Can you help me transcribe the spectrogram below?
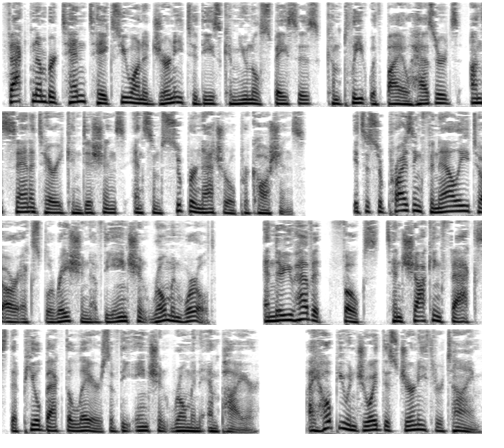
Fact number 10 takes you on a journey to these communal spaces, complete with biohazards, unsanitary conditions, and some supernatural precautions. It's a surprising finale to our exploration of the ancient Roman world. And there you have it, folks, 10 shocking facts that peel back the layers of the ancient Roman Empire. I hope you enjoyed this journey through time.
